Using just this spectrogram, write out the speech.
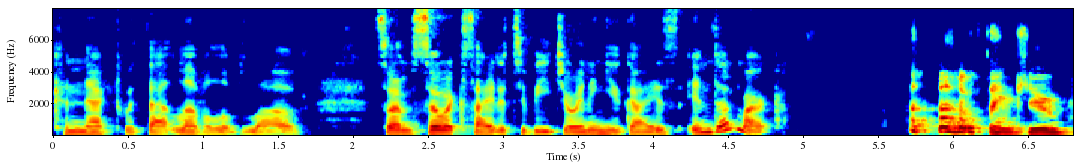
connect with that level of love. So I'm so excited to be joining you guys in Denmark. Thank you.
